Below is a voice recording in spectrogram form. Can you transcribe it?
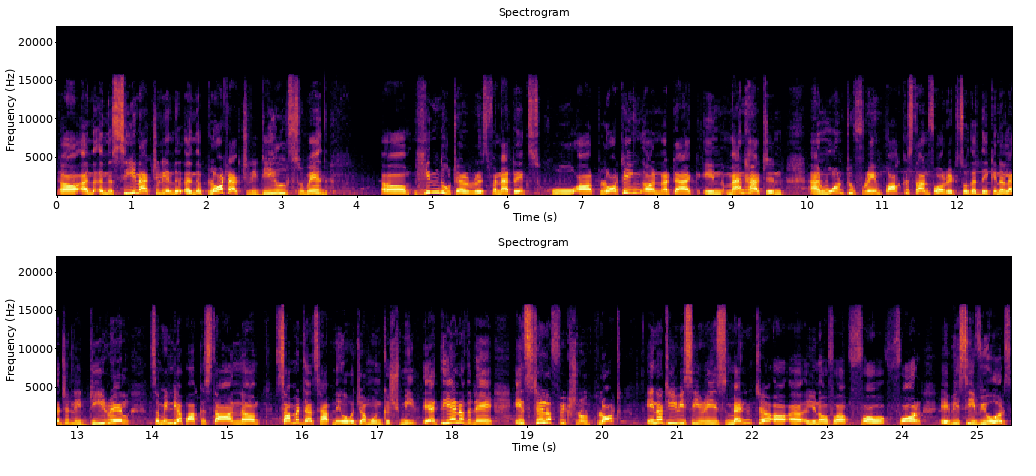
and, and the scene actually and the, and the plot actually deals with uh, Hindu terrorist fanatics who are plotting an attack in Manhattan and want to frame Pakistan for it so that they can allegedly derail some India-Pakistan uh, summit that's happening over Jammu and Kashmir. At the end of the day, it's still a fictional plot in a TV series meant, uh, uh, you know, for, for, for ABC viewers.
